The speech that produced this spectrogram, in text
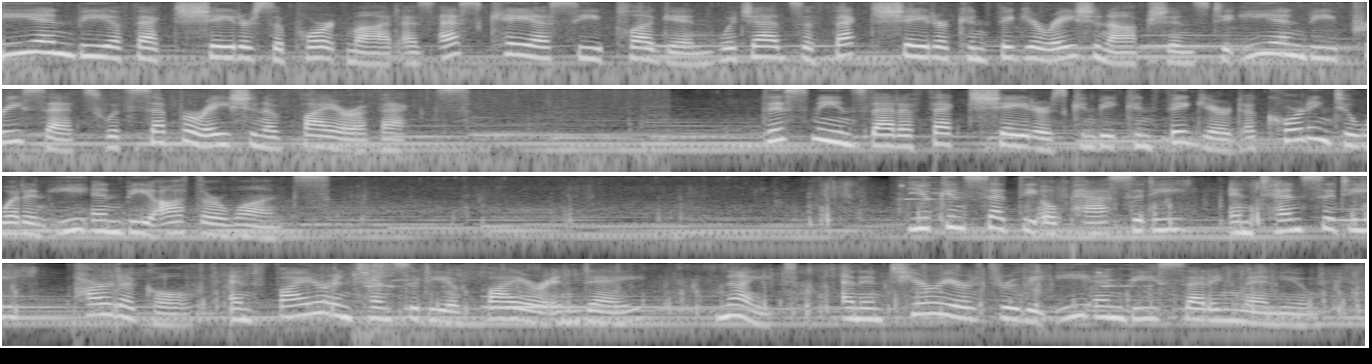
ENB Effect Shader Support Mod is SKSE plugin which adds effect shader configuration options to ENB presets with separation of fire effects. This means that effect shaders can be configured according to what an ENB author wants. You can set the opacity, intensity, particle, and fire intensity of fire in day, night, and interior through the ENB setting menu.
